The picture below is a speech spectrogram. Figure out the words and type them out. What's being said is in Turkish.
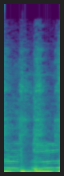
turn the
